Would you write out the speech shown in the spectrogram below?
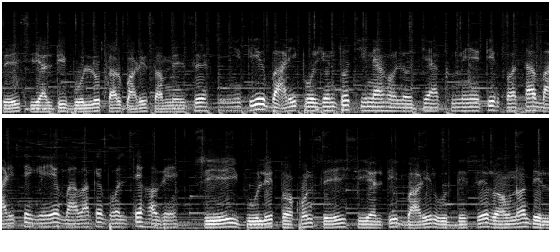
সেই শিয়ালটি বলল তার বাড়ির সামনে এসে। মেয়েটির বাড়ি পর্যন্ত চিনা হলো। যাক মেয়েটির কথা বাড়িতে গিয়ে বাবাকে বলতে হবে। সেই বলে তখন সেই শিয়ালটি বাড়ির উদ্দেশ্যে রওনা দিল।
